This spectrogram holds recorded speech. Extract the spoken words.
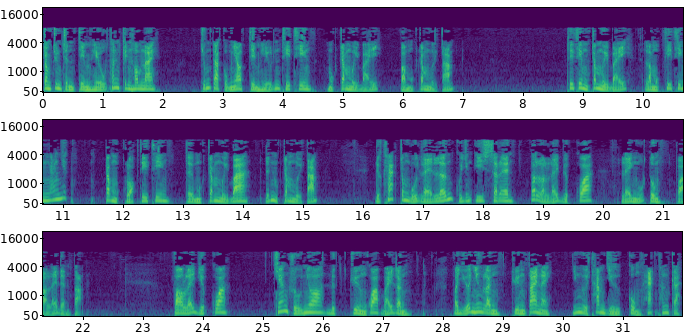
trong chương trình tìm hiểu Thánh Kinh hôm nay, chúng ta cùng nhau tìm hiểu đến Thi Thiên 117 và 118. Thi Thiên 117 là một thi thiên ngắn nhất trong một loạt thi thiên từ 113 đến 118. Được hát trong buổi lễ lớn của dân Israel, đó là lễ vượt qua, lễ ngũ tuần và lễ đền tạm. Vào lễ vượt qua, chén rượu nho được truyền qua bảy lần, và giữa những lần truyền tay này, những người tham dự cùng hát thánh ca.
